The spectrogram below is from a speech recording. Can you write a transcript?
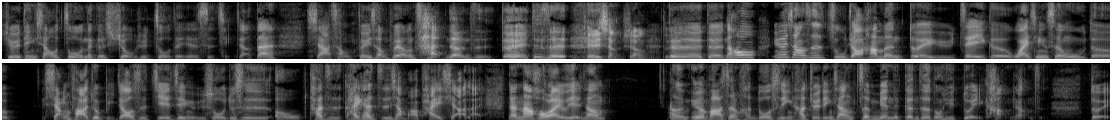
决定想要做那个秀去做这件事情，这样，但下场非常非常惨，这样子，对，就是可以想象，对对对。然后因为像是主角他们对于这个外星生物的想法，就比较是接近于说，就是哦，他只他一开始只是想把它拍下来，但他后来有点像，嗯，因为发生很多事情，他决定像正面的跟这个东西对抗，这样子。对，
